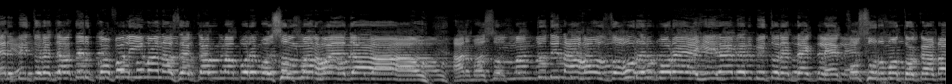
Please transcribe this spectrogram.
এর ভিতরে যাদের কপাল ইমান আছে, কালমা পরে মুসলমান হয়ে যাও। আর মুসলমান যদি না হও, জহুরের পরে হিরামের ভিতরে দেখলে কসুর মতো কাটা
